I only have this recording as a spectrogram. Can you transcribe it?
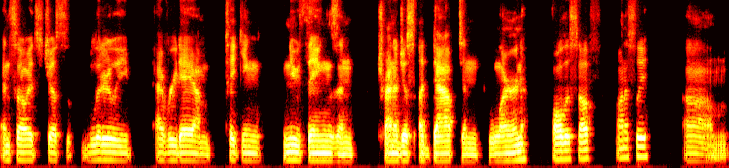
and so it's just literally every day I'm taking new things and trying to just adapt and learn all this stuff. Honestly, um,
